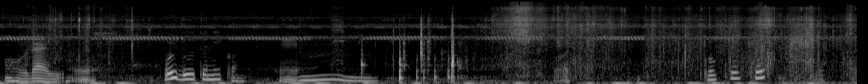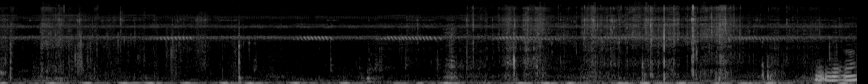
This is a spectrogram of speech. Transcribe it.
โอ้โห ได้อยู่เฮ้ยดูตัวนี้ก่อนอืมอืมกุ๊กกุ๊กกุ๊กนี่เนี่ยนะ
